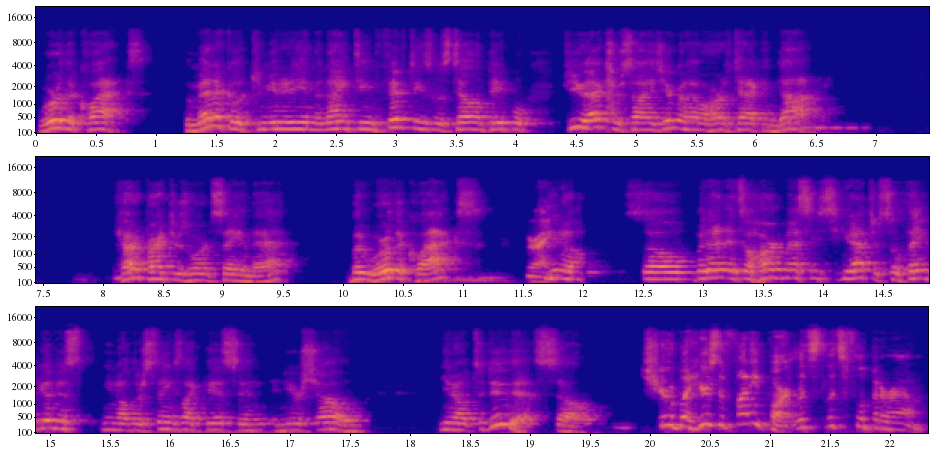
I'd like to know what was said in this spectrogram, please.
we're the quacks the medical community in the 1950s was telling people if you exercise, you're going to have a heart attack and die. Chiropractors weren't saying that, but we're the quacks. Right. You know, so, but it's a hard message to get after. So thank goodness, you know, there's things like this in, in your show, you know, to do this. So true. But here's the funny part. Let's, let's flip it around.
